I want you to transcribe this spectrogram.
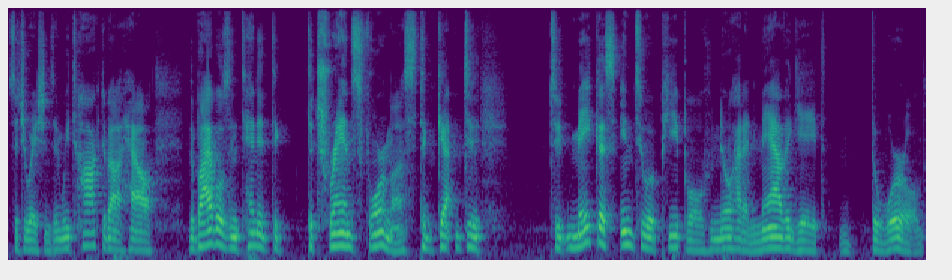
situations? And we talked about how the Bible is intended to to transform us, to get to to make us into a people who know how to navigate the world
